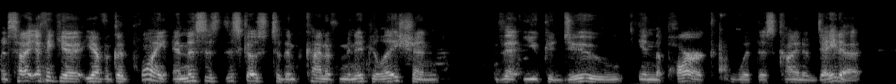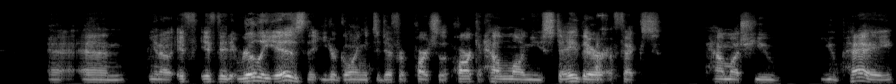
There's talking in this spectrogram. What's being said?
and so I think you, you have a good point and this is this goes to the kind of manipulation that you could do in the park with this kind of data. And you know if if it really is that you're going into different parts of the park and how long you stay there affects how much you you pay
